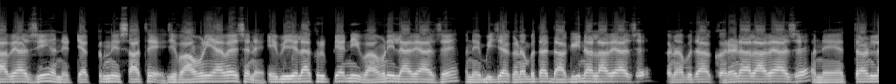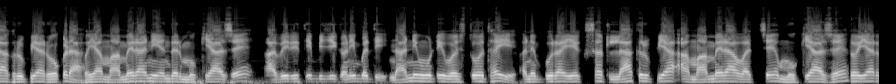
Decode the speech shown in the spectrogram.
લાવ્યા છે અને ટ્રેક્ટરની સાથે જે વાવણી આવે છે ને, એ બે લાખ રૂપિયાની વાવણી લાવ્યા છે અને બીજા ઘણા બધા દાગીના લાવ્યા છે, ઘણા બધા ઘરેણા લાવ્યા છે અને ત્રણ લાખ રૂપિયા રોકડા ભાઈ આ મામેરાની અંદર મૂક્યા છે. આવી રીતે બીજી ઘણી બધી નાની મોટી વસ્તુઓ થઈ અને પૂરા એકસઠ લાખ રૂપિયા આ મામેરા વચ્ચે મૂક્યા છે. તો યાર,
